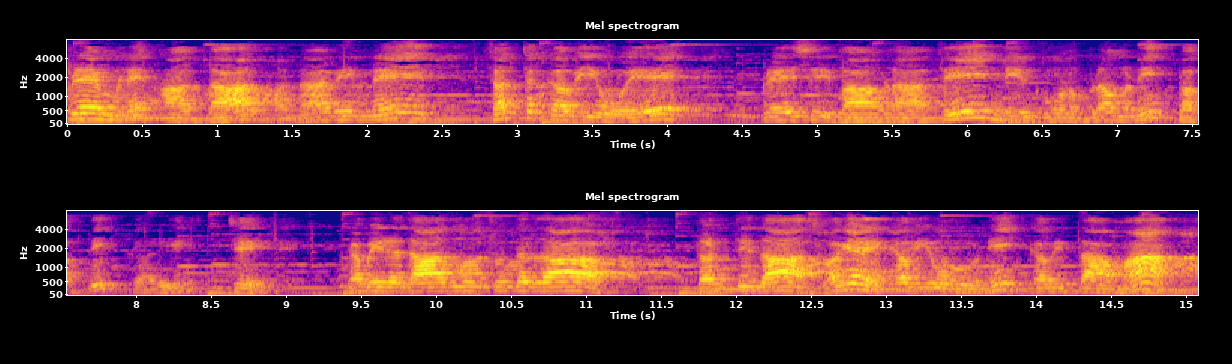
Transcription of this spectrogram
પ્રેમને આધાર બનાવીને સંત કવિઓએ પ્રેસી ભાવનાથી નિર્ગુણ બ્રહ્મની ભક્તિ કરી છે. કબીર દાદુ, સુંદરદાસ, ધરતીદાસ વગેરે કવિઓની કવિતામાં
